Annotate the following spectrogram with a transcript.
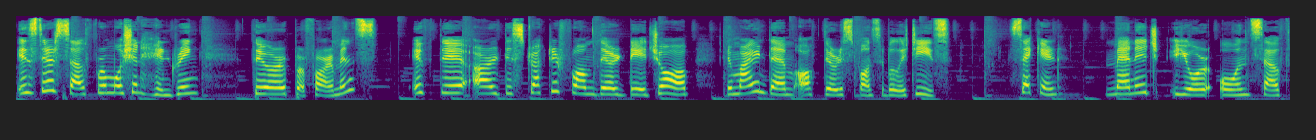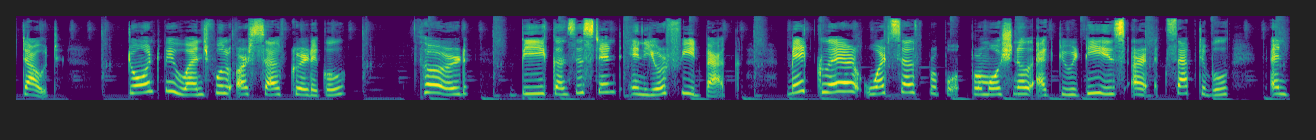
Is their self promotion hindering their performance? If they are distracted from their day job, remind them of their responsibilities. Second, Manage your own self doubt. Don't be vengeful or self critical. Third, be consistent in your feedback. Make clear what self promotional activities are acceptable and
